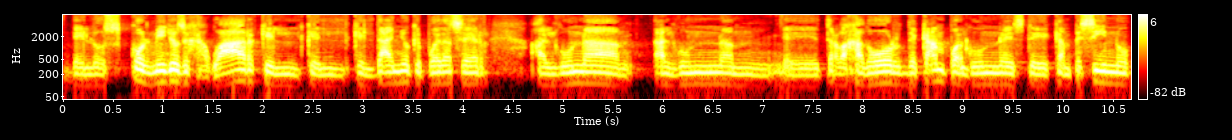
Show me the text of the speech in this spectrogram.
de los colmillos de jaguar que el, que el, que el daño que pueda hacer alguna algún um, eh, trabajador de campo, algún este, campesino,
